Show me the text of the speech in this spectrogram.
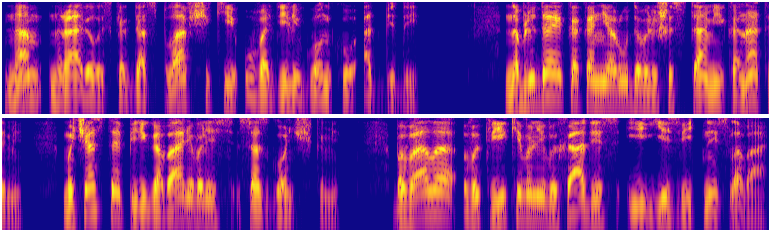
нам нравилось, когда сплавщики уводили гонку от беды. Наблюдая, как они орудовали шестами и канатами, мы часто переговаривались со сгонщиками. Бывало, выкрикивали в их адрес и язвительные слова.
